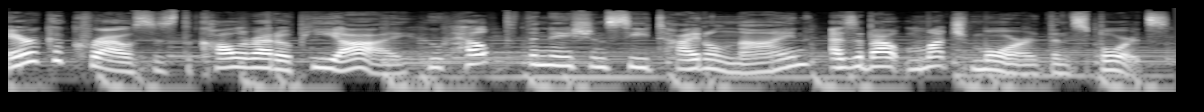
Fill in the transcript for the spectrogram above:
Erika Krouse is the Colorado PI who helped the nation see Title IX as about much more than sports.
